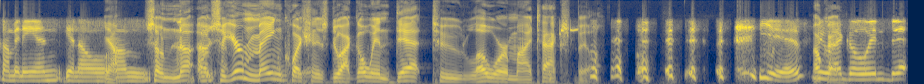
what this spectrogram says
coming in. You know. Yeah. Um, so no. uh, so your main question is, do I go in debt to lower my tax bill? yes. Okay. Do I go in debt?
